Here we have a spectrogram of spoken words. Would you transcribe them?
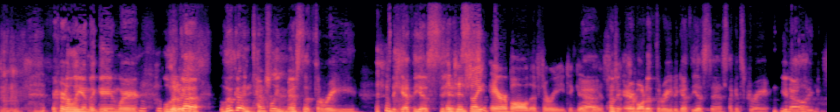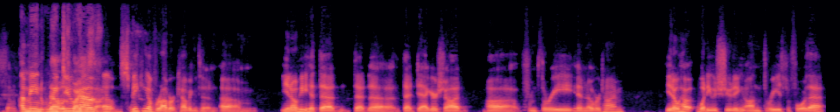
early in the game where Luka Luka intentionally missed a three to get the assist. intentionally airballed a three to get yeah, the assist. intentionally airballed a three to get the assist. Like it's great, you know. Like So I mean, we do have. design. Oh, speaking of Robert Covington, um, you know he hit that that uh, that dagger shot uh, from three in overtime. You know how what he was shooting on threes before that?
